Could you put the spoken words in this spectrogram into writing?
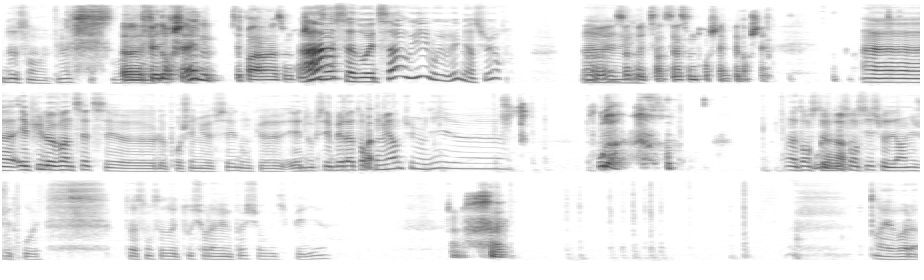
229. Euh. Fedor Shell, c'est pas la semaine prochaine Ah, ça? ça doit être ça, oui, oui, oui, bien sûr. Ouais, Euh, ça doit être ça, c'est la semaine prochaine, Fedor Shell. euh, et puis le 27, c'est euh, le prochain UFC. Donc, euh, et donc c'est Bellator Ouais. combien, tu me dis Oula Attends, c'était le Oulala. 206 le dernier, je vais trouver. De toute façon, ça doit être tout sur la même page sur Wikipédia. Ouais, voilà.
